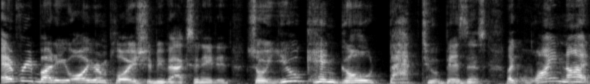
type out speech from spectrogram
everybody, all your employees should be vaccinated so you can go back to business. Like, why not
